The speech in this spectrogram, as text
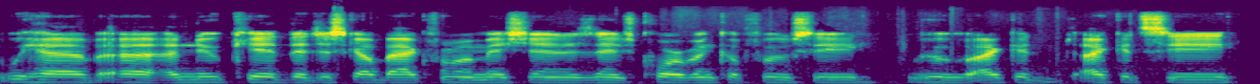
we have a, a, new kid that just got back from a mission. His name's Corbin Kaufusi, who I could I could see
